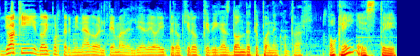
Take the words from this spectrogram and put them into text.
Yo aquí doy por terminado el tema del día de hoy, pero quiero que digas dónde te pueden encontrar. Ok, este,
